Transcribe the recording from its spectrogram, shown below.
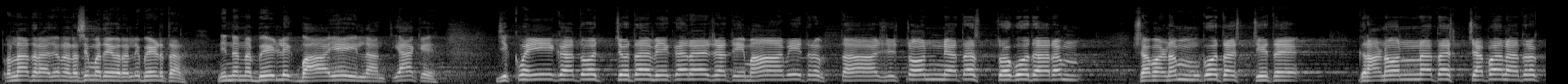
ಪ್ರಹ್ಲಾದರಾಜರು ನರಸಿಂಹದೇವರಲ್ಲಿ ಬೇಡ್ತಾರೆ. ನಿನ್ನನ್ನು ಬೇಡ್ಲಿಕ್ಕೆ ಬಾಯೇ ಇಲ್ಲ ಅಂತ. ಯಾಕೆ? ಜಿಕ್ವೈಕತೋಚ್ಯುತ ವಿಕರಶತಿ ಶತಿ ತೃಪ್ತ ಶಿಷ್ಟೋನ್ಯತಸ್ತ್ವಗುದರಂ ಶ್ರವಣಂ ಕುತಶ್ಚಿತ್ ಗ್ರಾಣೋನ್ನತಶ್ಚಪನದೃಕ್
